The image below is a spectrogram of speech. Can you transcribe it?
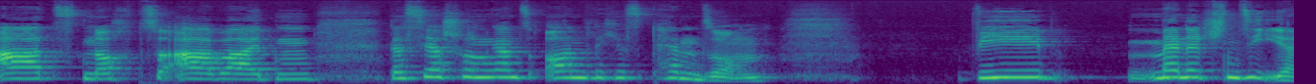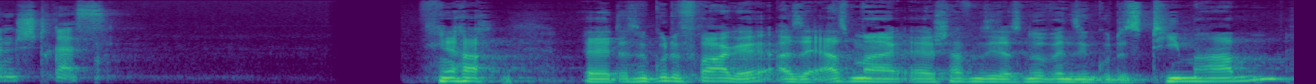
Arzt noch zu arbeiten, das ist ja schon ein ganz ordentliches Pensum. Wie managen Sie Ihren Stress? Ja, das ist eine gute Frage. Also erstmal äh, schaffen Sie das nur, wenn Sie ein gutes Team haben.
